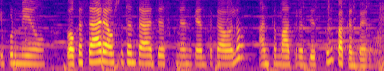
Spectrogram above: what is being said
ఇప్పుడు మేము ఒకసారి ఔషధం తయారు చేసుకునేందుకు ఎంత కావాలో అంత మాత్రం తీసుకుని పక్కన పెడదాం.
